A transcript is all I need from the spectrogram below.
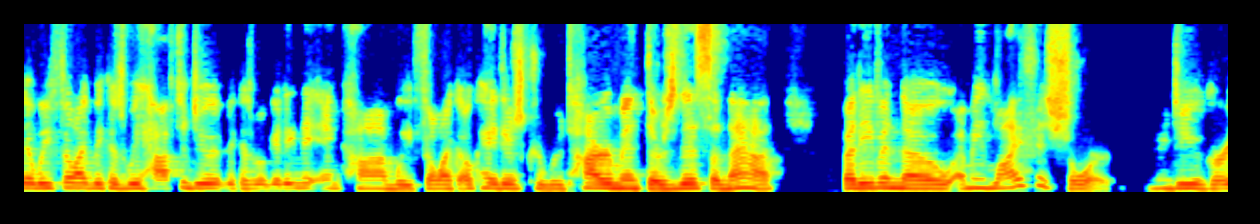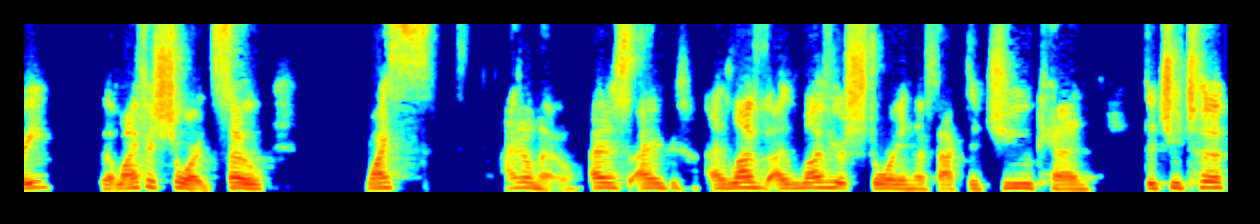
that we feel like because we have to do it because we're getting the income we feel like okay there's retirement there's this and that. But even though i mean life is short. I mean do you agree that life is short? So why I don't know. I just i i love i love your story and the fact that you can that you took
